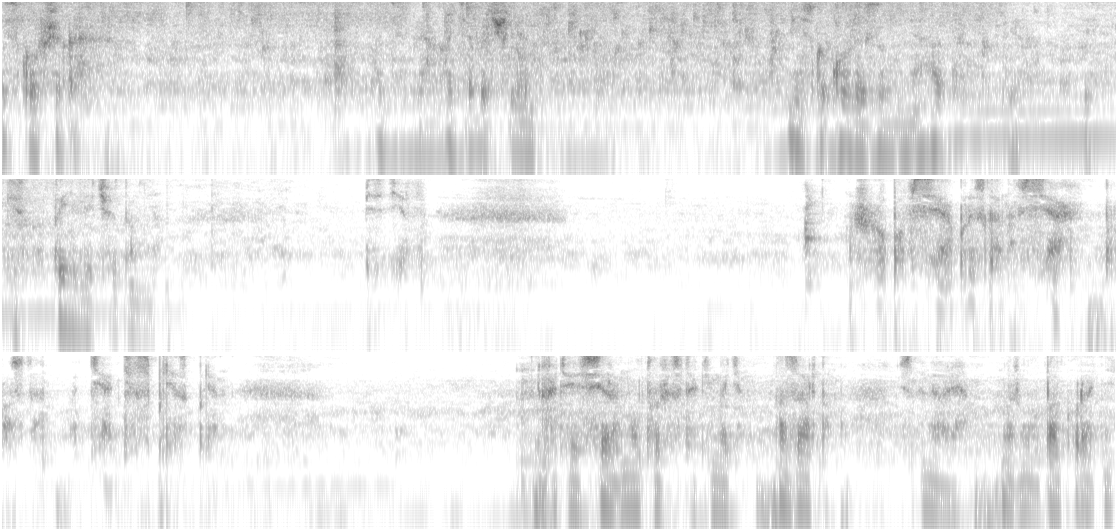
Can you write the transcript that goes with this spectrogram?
Из ковшика. Хотя бы, член. Сколько вылезло у меня от ки- кислоты или что там. Пиздец. Жопа вся обрызгана, вся. Просто вот антисплеск, блин. Хотя и сиранул тоже с таким этим азартом, честно говоря. Можно было поаккуратней.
